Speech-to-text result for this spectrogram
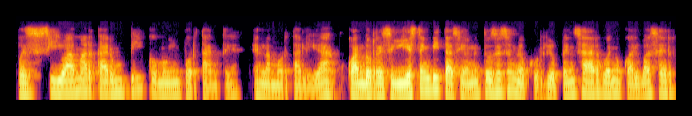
pues sí va a marcar un pico muy importante en la mortalidad. Cuando recibí esta invitación, entonces se me ocurrió pensar, bueno, ¿cuál va a ser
